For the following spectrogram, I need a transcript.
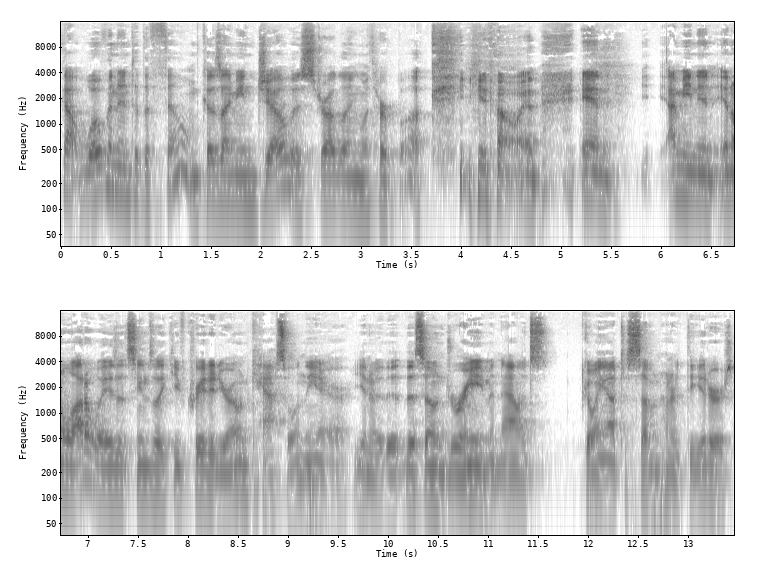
got woven into the film because I mean, Jo is struggling with her book, you know, and and I mean, in in a lot of ways, it seems like you've created your own castle in the air, you know, th this own dream, and now it's going out to 700 theaters.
